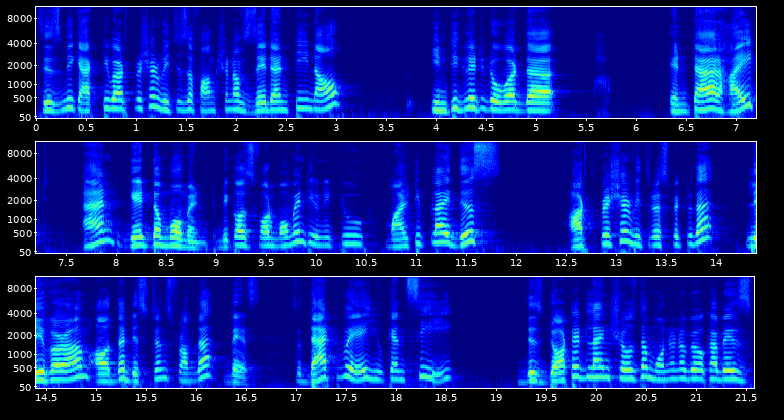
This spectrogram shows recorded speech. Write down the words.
seismic active earth pressure, which is a function of z and t now integrated over the entire height and get the moment, because for moment you need to multiply this earth pressure with respect to the lever arm or the distance from the base. So, that way you can see this dotted line shows the Mononobe Okabe's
